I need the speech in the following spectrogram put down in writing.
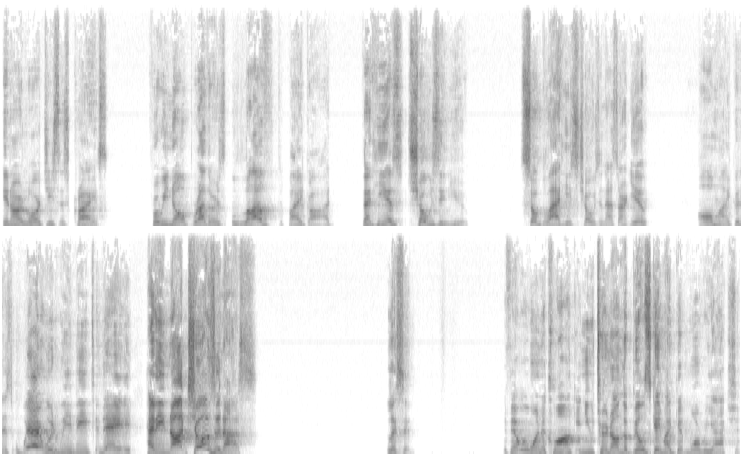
in our Lord Jesus Christ. For we know, brothers, loved by God, that He has chosen you. So glad He's chosen us, aren't you? Oh my goodness, where would we be today had He not chosen us? Listen, if it were one o'clock and you turned on the Bills game, I'd get more reaction.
